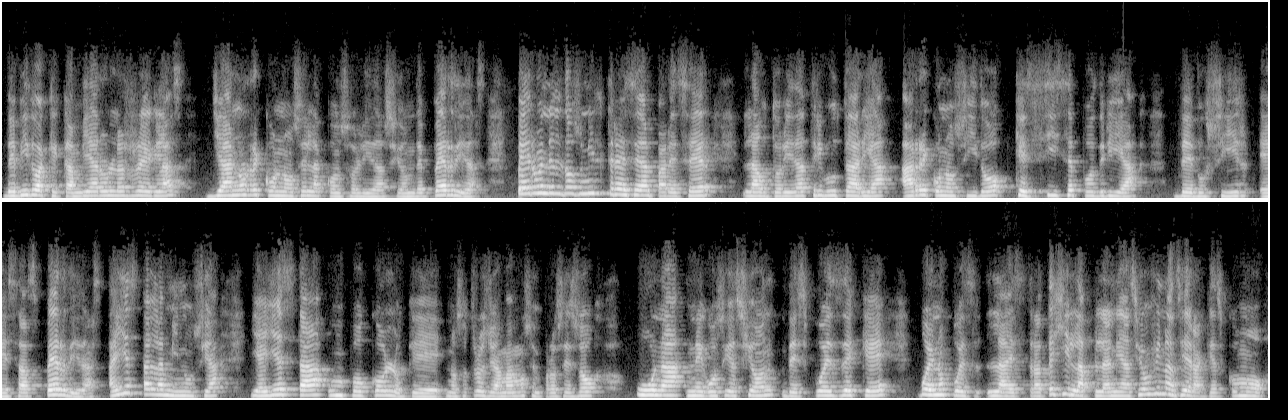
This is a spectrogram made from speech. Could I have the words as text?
debido a que cambiaron las reglas, ya no reconoce la consolidación de pérdidas. Pero en el 2013, al parecer, la autoridad tributaria ha reconocido que sí se podría deducir esas pérdidas. Ahí está la minucia y ahí está un poco lo que nosotros llamamos en proceso una negociación después de que, bueno, pues la estrategia y la planeación financiera, que es como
